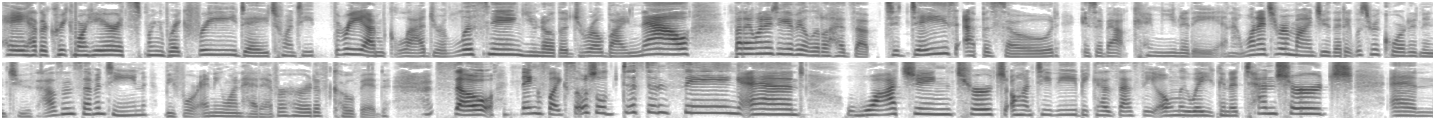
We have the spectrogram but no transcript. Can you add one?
Hey, Heather Creekmore here. It's Spring Break Free, day 23. I'm glad you're listening. You know the drill by now, but I wanted to give you a little heads up. Today's episode is about community, and I wanted to remind you that it was recorded in 2017 before anyone had ever heard of COVID. So things like social distancing and watching church on TV because that's the only way you can attend church and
